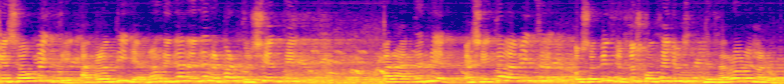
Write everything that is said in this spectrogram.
que se aumente a plantilla na unidade de reparto xente para atender axeitadamente os servicios dos concellos de Ferrol e Narón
